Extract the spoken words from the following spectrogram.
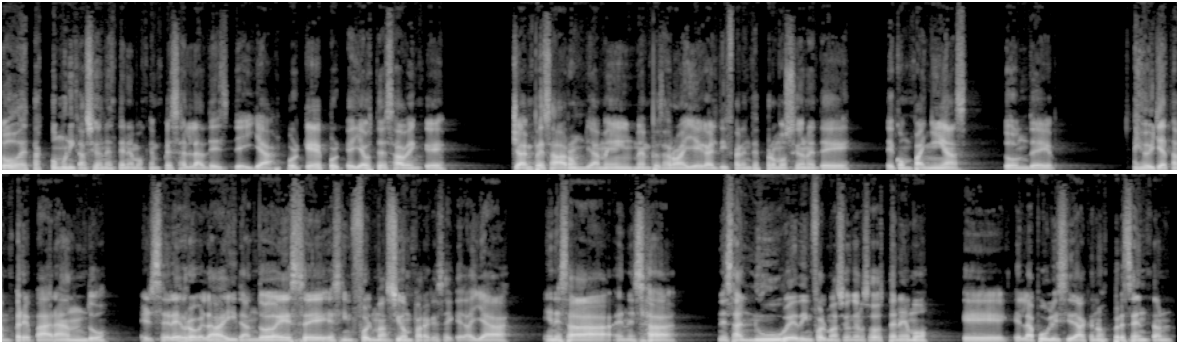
todas estas comunicaciones tenemos que empezarlas desde ya. ¿Por qué? Porque ya ustedes saben que ya empezaron, ya me, empezaron a llegar diferentes promociones de, compañías donde ellos ya están preparando el cerebro, ¿verdad? Y dando ese, esa información para que se quede ya en esa, en esa, en esa nube de información que nosotros tenemos, que es la publicidad que nos presentan,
